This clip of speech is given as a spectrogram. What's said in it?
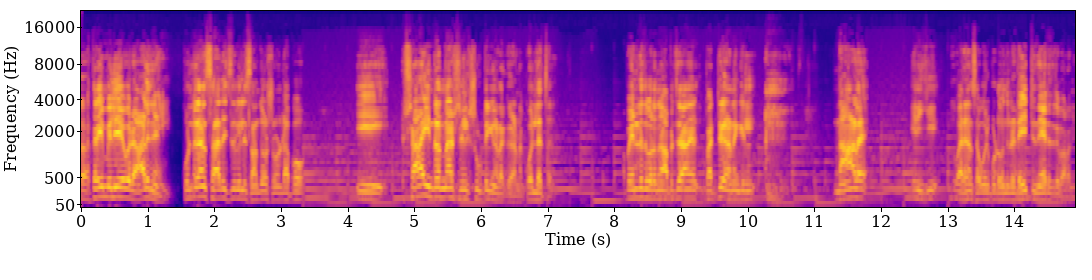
അത്രയും വലിയ ഒരാളിനെ കൊണ്ടുവരാൻ സാധിച്ചത് വലിയ സന്തോഷമുണ്ട്. അപ്പോൾ ഈ ഷാ ഇന്റർനാഷണൽ ഷൂട്ടിംഗ് നടക്കുകയാണ് കൊല്ലത്ത്. അപ്പോൾ എന്റെ അടുത്ത് പറഞ്ഞു അപ്പച്ച പറ്റുകയാണെങ്കിൽ നാളെ എനിക്ക് വരാൻ സൗകര്യപ്പെടുമെന്നൊരു ഡേറ്റ് നേരത്തെ പറഞ്ഞു.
